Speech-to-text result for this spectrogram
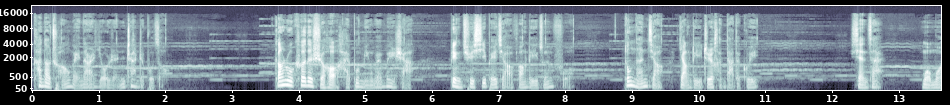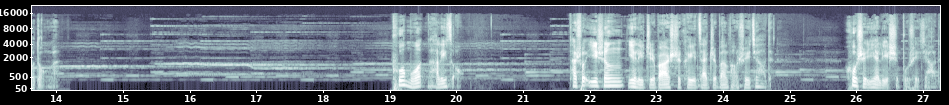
看到床尾那儿有人站着不走。刚入科的时候还不明白为啥，病区西北角放着一尊佛，东南角养着一只很大的龟。现在，默默懂了。泼魔哪里走？他说：“医生夜里值班是可以在值班房睡觉的，护士夜里是不睡觉的。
